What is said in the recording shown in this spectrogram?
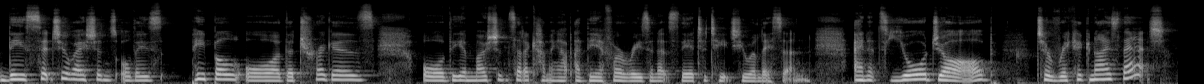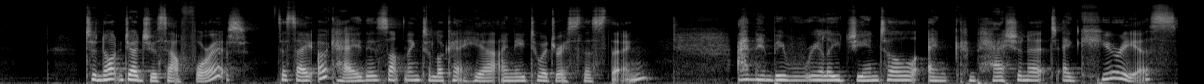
these situations or these people or the triggers or the emotions that are coming up are there for a reason. It's there to teach you a lesson. And it's your job to recognize that, to not judge yourself for it, to say, okay, there's something to look at here. I need to address this thing. And then be really gentle and compassionate and curious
